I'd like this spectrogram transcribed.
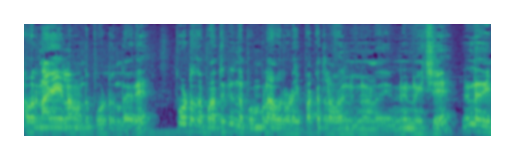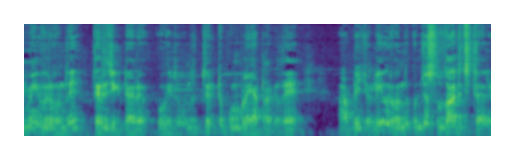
அவர் நகையெல்லாம் வந்து போட்டிருந்தாரு. போட்டதை பார்த்துட்டு இந்த பொம்பளை அவருடைய பக்கத்தில் வந்து நின்று நின்றுச்சு நின்னதையுமே இவர் வந்து தெரிஞ்சுக்கிட்டாரு. ஓ இது வந்து திருட்டு பொம்பளையாட்டிருக்குது அப்படின்னு சொல்லி இவர் வந்து கொஞ்சம் சுதாரிச்சிட்டாரு.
